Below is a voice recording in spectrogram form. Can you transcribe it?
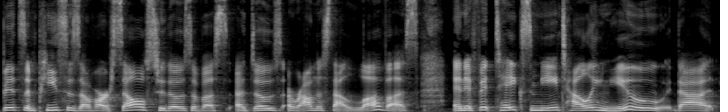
bits and pieces of ourselves to those of us, uh, those around us that love us. And if it takes me telling you that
